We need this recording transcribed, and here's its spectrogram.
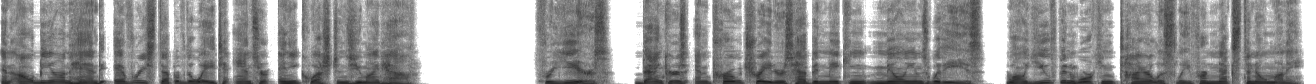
And I'll be on hand every step of the way to answer any questions you might have. For years, bankers and pro traders have been making millions with ease, while you've been working tirelessly for next to no money.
